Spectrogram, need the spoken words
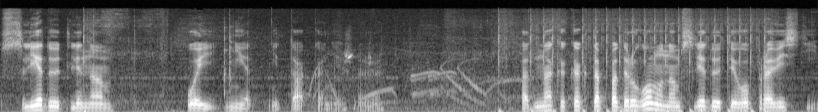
следует ли нам... Ой, нет, не так, конечно же. Однако как-то по-другому нам следует его провести.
